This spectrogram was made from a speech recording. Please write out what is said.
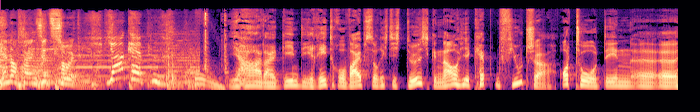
Kenn auf deinen Sitz zurück. Ja, Captain. Ja, da gehen die Retro-Vibes so richtig durch. Genau hier Captain Future, Otto, den, äh, äh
